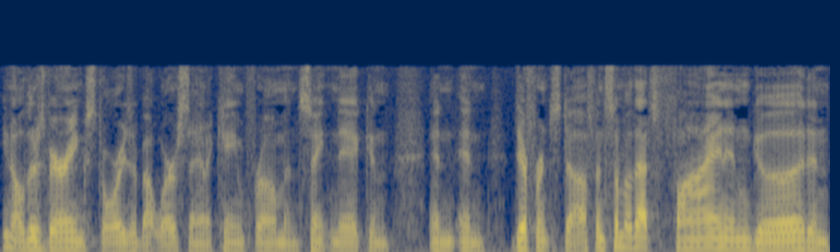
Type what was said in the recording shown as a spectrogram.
you know, there's varying stories about where Santa came from and Saint Nick and and and different stuff, and some of that's fine and good and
